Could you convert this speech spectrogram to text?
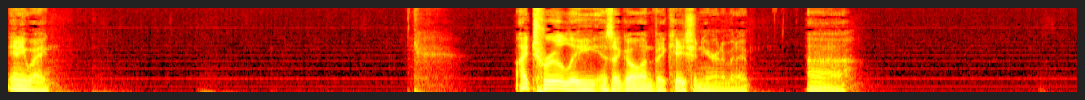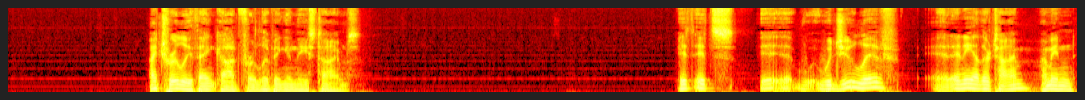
Anyway, I truly, as I go on vacation here in a minute, uh, I truly thank God for living in these times. It, it's, it, would you live at any other time? I mean,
